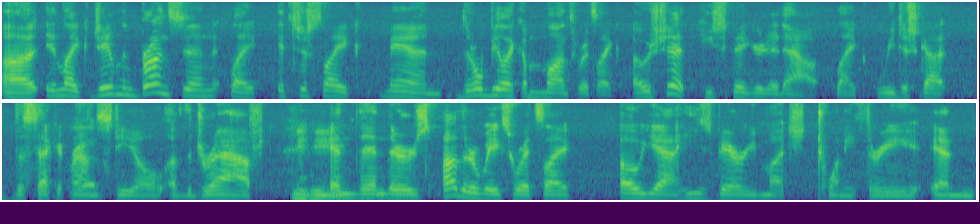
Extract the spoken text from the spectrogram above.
Uh, in like Jalen Brunson, like it's just like man, there'll be like a month where it's like, oh shit, he's figured it out. Like we just got the second round Yep. steal of the draft, Mhm. and then there's other weeks where it's like, oh yeah, he's very much 23 and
